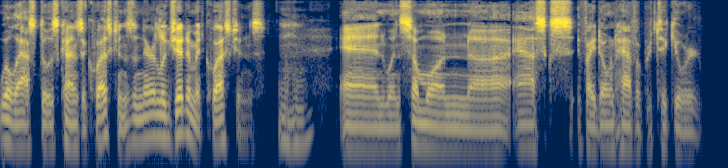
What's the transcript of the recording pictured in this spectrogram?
will ask those kinds of questions, and they're legitimate questions. Mm-hmm. And when someone uh, asks if I don't have a particular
